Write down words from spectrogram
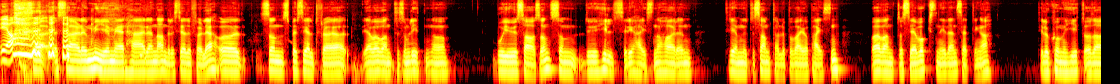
ja. så, så er det mye mer her enn andre steder, føler jeg. Og sånn spesielt fra jeg, jeg var vant til som liten å bo i USA og sånn, som du hilser i heisen og har en tre minutter samtale på vei opp heisen, og er vant til å se voksne i den settinga, til å komme hit og da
